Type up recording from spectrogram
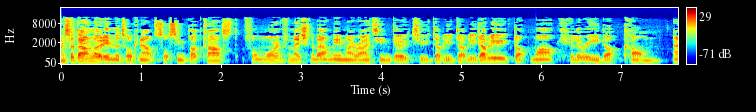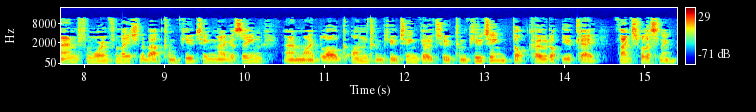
Thanks for downloading the Talking Outsourcing podcast. For more information about me and my writing, go to www.markhillary.com. And for more information about Computing Magazine and my blog on computing, go to computing.co.uk. Thanks for listening.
